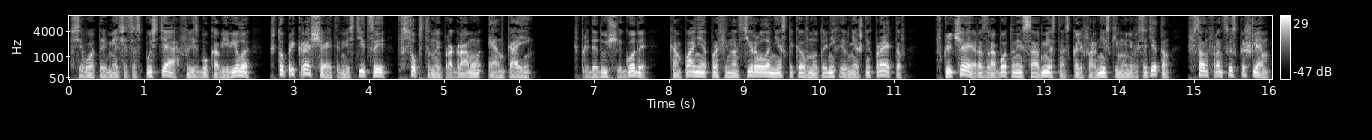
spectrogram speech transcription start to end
Всего три месяца спустя Facebook объявила, что прекращает инвестиции в собственную программу НКИ. В предыдущие годы компания профинансировала несколько внутренних и внешних проектов, включая разработанный совместно с Калифорнийским университетом в Сан-Франциско шлем,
